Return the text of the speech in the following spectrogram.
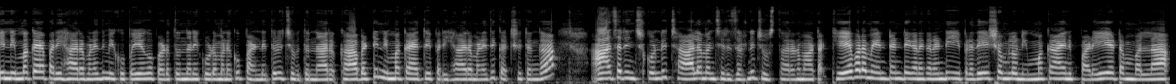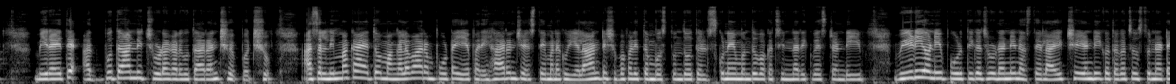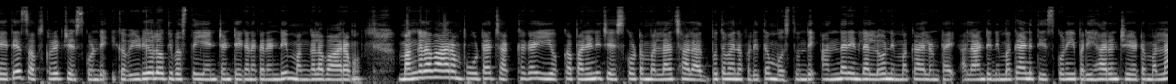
ఈ నిమ్మకాయ పరిహారం అనేది మీకు ఉపయోగపడుతుందని కూడా మనకు పండితులు చెబుతున్నారు. కాబట్టి నిమ్మకాయతో ఈ పరిహారం అనేది ఖచ్చితంగా ఆచరించుకోండి. చాలా మంచి రిజల్ట్ని చూస్తారనమాట కేవలం ఏంటంటే కనుకనండి ఈ ప్రదేశంలో నిమ్మకాయని పడేయటం వల్ల మీరైతే అద్భుతాన్ని చూడగలుగుతారని చెప్పొచ్చు. అసలు నిమ్మకాయతో మంగళవారం పూట ఏ పరిహారం చేస్తే మనకు ఎలాంటి శుభ ఫలితం వస్తుందో తెలుసుకునే ముందు ఒక చిన్న రిక్వెస్ట్ అండి. వీడియోని పూర్తిగా చూడండి నస్తే లైక్ చేయండి. కొత్తగా చూస్తున్నట్టయితే సబ్స్క్రైబ్ చేసుకోండి. ఇక వీడియోలోకి వస్తే ఏంటంటే కనుకనండి మంగళవారం. మంగళవారం పూట చక్కగా ఈ యొక్క పనిని చేసుకోవటం వల్ల చాలా అద్భుతమైన ఫలితం వస్తుంది. అందరి ఇళ్ళలో నిమ్మకాయలు ఉంటాయి అలాంటి నిమ్మకాయని తీసుకొని ఈ పరిహారం చేయటం వల్ల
